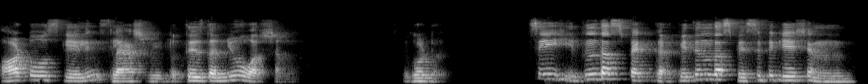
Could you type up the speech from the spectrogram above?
Auto scaling slash V2. This is the new version. Good. See within the spec, within the specification,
